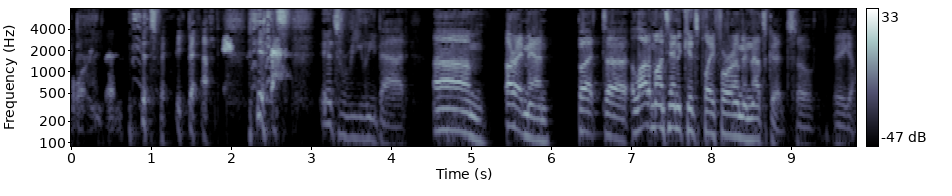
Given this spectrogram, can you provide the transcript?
poor bad. even. It's very bad. It's it's really bad. Um, all right, man. But uh, a lot of Montana kids play for him, and that's good. So there you go.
